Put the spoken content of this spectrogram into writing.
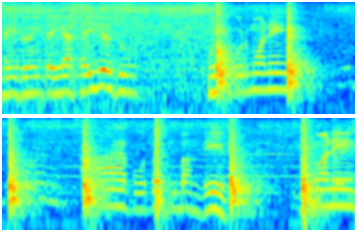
નહીં ધોઈને તૈયાર થઈ ગયો છું ગુડ મોર્નિંગ. હા પોતો દીબામ દેવ ગુડ મોર્નિંગ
